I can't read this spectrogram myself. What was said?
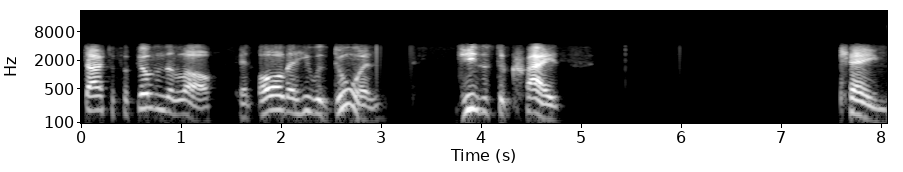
started fulfilling the law and all that he was doing, Jesus the Christ came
